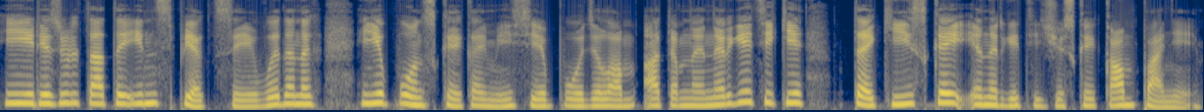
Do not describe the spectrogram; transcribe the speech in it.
и результаты инспекции, выданных Японской комиссией по делам атомной энергетики Токийской энергетической компании.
